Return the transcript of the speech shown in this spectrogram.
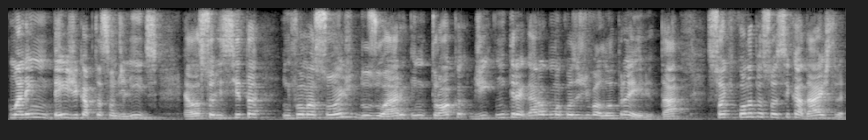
Uma landing page de captação de leads, ela solicita informações do usuário em troca de entregar alguma coisa de valor para ele, tá? Só que quando a pessoa se cadastra,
